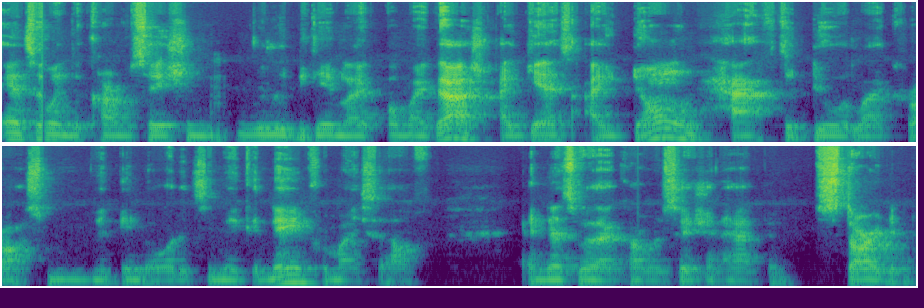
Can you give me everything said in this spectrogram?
and so when the conversation really became like, oh my gosh, I guess I don't have to do it like cross movement in order to make a name for myself, and that's where that conversation happened, started.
